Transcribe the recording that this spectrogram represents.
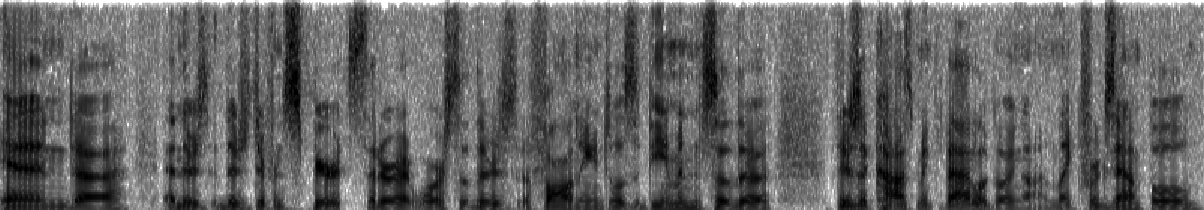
and uh, and there's there's different spirits that are at war. So there's a fallen angel as a demon. So the there's a cosmic battle going on. Like for example,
